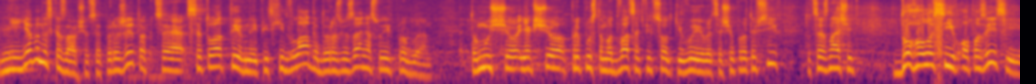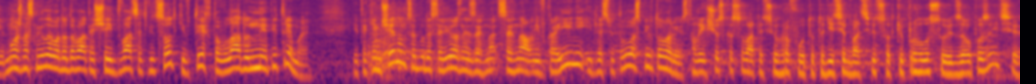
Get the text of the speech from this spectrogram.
Ні, я би не сказав, що це пережиток, це ситуативний підхід влади до розв'язання своїх проблем. Тому що якщо, припустимо, 20% виявиться, що проти всіх, то це значить до голосів опозиції можна сміливо додавати ще й 20% тих, хто владу не підтримує. І таким чином це буде серйозний сигнал і в країні, і для світового співтовариства. Але якщо скасувати цю графу, то тоді ці 20% проголосують за опозицію.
